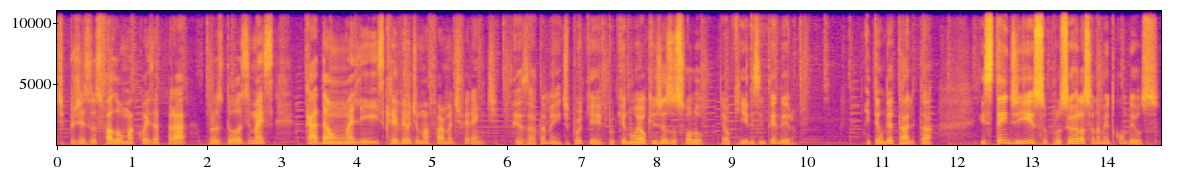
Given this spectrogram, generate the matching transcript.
Tipo, Jesus falou uma coisa para os doze, mas cada um ali escreveu de uma forma diferente. Exatamente. Por quê? Porque não é o que Jesus falou, é o que eles entenderam. E tem um detalhe, tá? Estende isso para o seu relacionamento com Deus.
